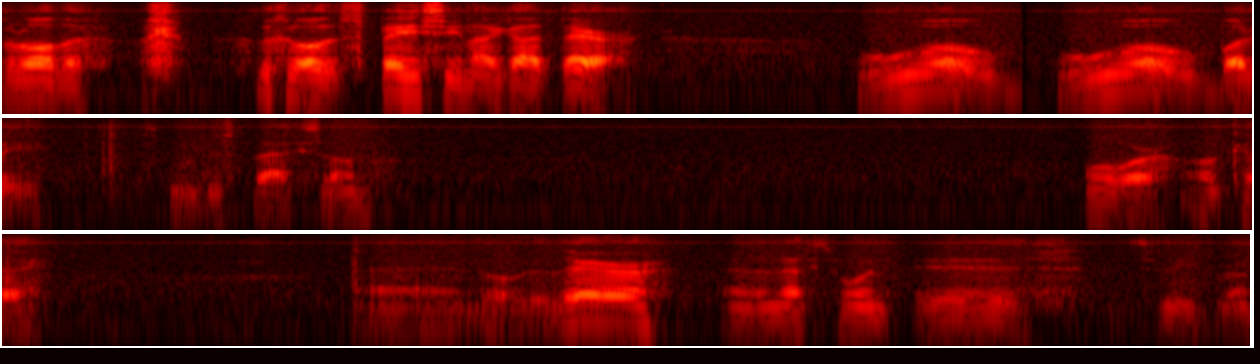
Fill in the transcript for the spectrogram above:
look at all the look at all the spacing I got there. Whoa, whoa, buddy. Let's move this back some. More, okay. And to there. And the next one is three dram,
